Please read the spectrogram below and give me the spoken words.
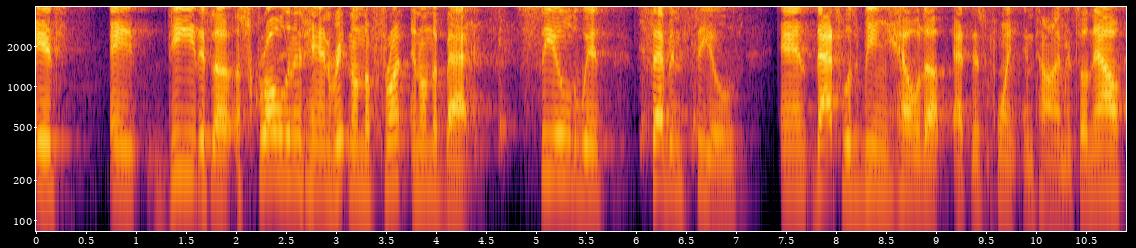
it's a deed, it's a, a scroll in his hand written on the front and on the back, sealed with seven seals. And that's what's being held up at this point in time. And so now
